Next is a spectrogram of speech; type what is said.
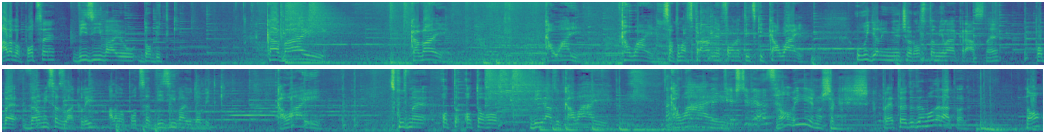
Alebo po C. Vyzývajú dobytky. Kawaii. Kawaii. Kawaii. Kawaii. Sa to má správne foneticky kawaii. Uvideli niečo roztomilé a krásne. Po B. Veľmi sa zlakli. Alebo po C. Vyzývajú dobytky. Kawaii. Skúsme od, od toho výrazu kawaii. Kawaii. Ešte viac. No vidíš, no však preto je tu ten moderátor. No,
